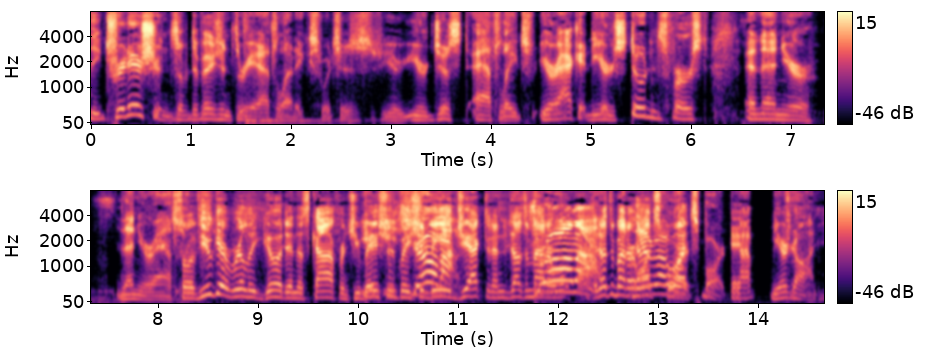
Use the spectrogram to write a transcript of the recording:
the traditions of Division Three athletics, which is you're you're just athletes, you're acad- you're students first, and then you're then you're athletes. So if you get really good in this conference, you You- you basically throw should be out. ejected, and it doesn't Throw What, it doesn't matter what sport. What sport? Yep, you're gone.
